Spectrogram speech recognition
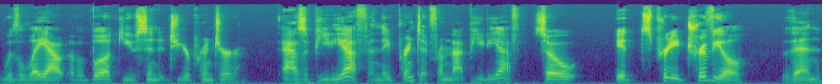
with the layout of a book, you send it to your printer as a PDF, and they print it from that PDF. So it's pretty trivial then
